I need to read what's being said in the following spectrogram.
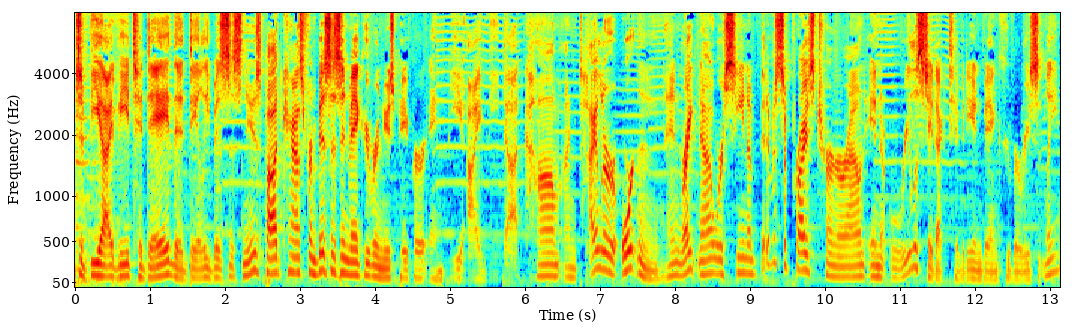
to BIV Today, the daily business news podcast from Business in Vancouver newspaper and BIV.com. I'm Tyler Orton, and right now we're seeing a bit of a surprise turnaround in real estate activity in Vancouver recently.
